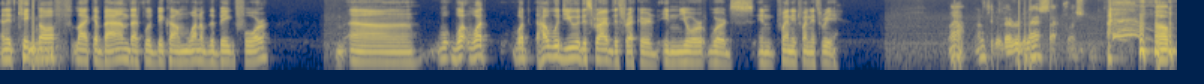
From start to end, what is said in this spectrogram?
and it kicked Mhm. off like a band that would become one of the big four. Uh, what what what? How would you describe this record in your words in 2023? Wow, I don't think I've ever been asked that question. um,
